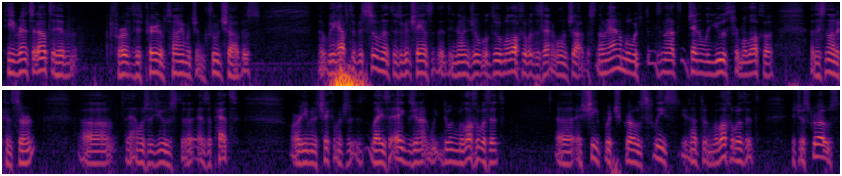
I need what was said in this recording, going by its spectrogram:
he rents it out to him for the period of time which includes Shabbos we have to assume that there's a good chance that the non-Jew will do malacha with this animal on Shabbos. Now, an animal which is not generally used for malacha, that's not a concern. Uh, the animal which is used uh, as a pet, or even a chicken which lays eggs, you're not doing malacha with it. Uh, a sheep which grows fleece, you're not doing malacha with it. It just grows.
